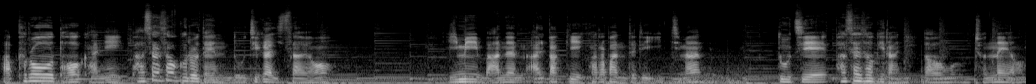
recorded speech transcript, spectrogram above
앞으로 더 가니 파쇄석으로 된 노지가 있어요. 이미 많은 알박기 카라반들이 있지만 노지의 파쇄석이라니 너무 좋네요.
